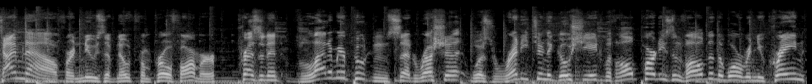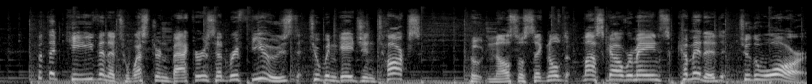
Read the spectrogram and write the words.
Time now for news of note from Pro Farmer. President Vladimir Putin said Russia was ready to negotiate with all parties involved in the war in Ukraine, but that Kiev and its Western backers had refused to engage in talks. Putin also signaled Moscow remains committed to the war.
